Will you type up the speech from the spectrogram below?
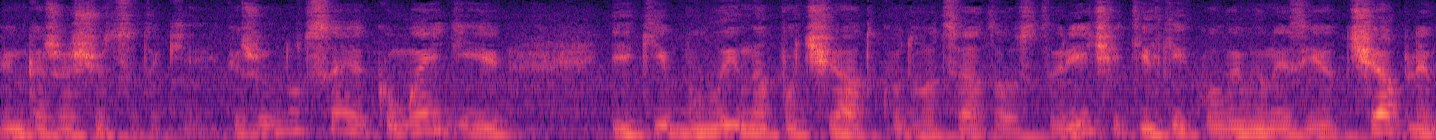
Він каже, а що це таке? Я кажу, ну це комедії, які були на початку ХХ століття, тільки коли вони з'їдуть Чаплін.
